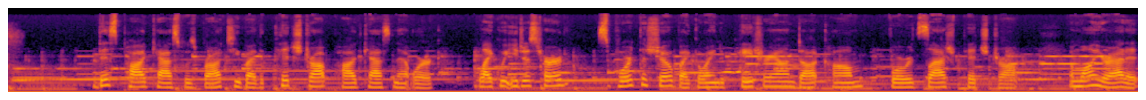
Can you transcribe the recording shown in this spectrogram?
This podcast was brought to you by the Pitch Drop Podcast Network. Like what you just heard? Support the show by going to patreon.com forward slash pitch drop. And while you're at it,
